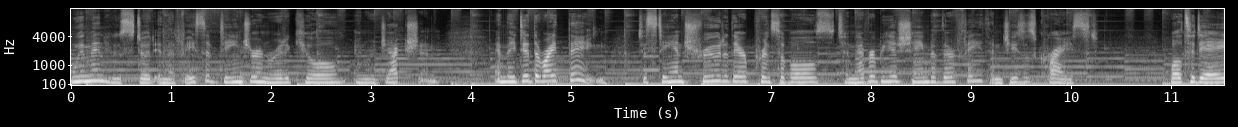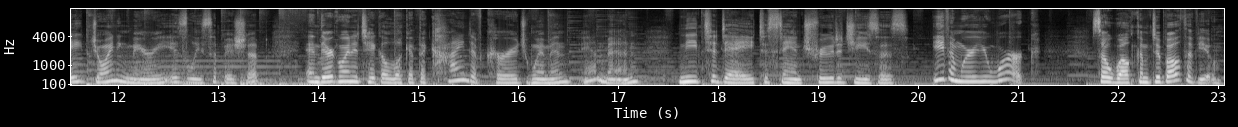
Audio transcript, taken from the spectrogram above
women who stood in the face of danger and ridicule and rejection. And they did the right thing to stand true to their principles, to never be ashamed of their faith in Jesus Christ. Well, today, joining Mary is Lisa Bishop, and they're going to take a look at the kind of courage women and men need today to stand true to Jesus, even where you work. So, welcome to both of you.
